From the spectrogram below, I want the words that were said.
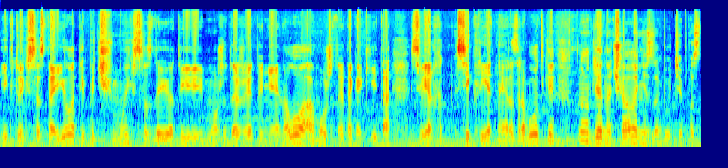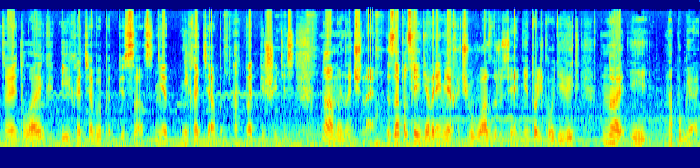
и кто их создает, и почему их создает, и может даже это не НЛО, а может это какие-то сверхсекретные разработки. Но для начала не забудьте поставить лайк и хотя бы подписаться. Нет, не хотя бы, а подпишитесь. Ну а мы начинаем. За последнее время я хочу вас, друзья, не только удивить, но и напугать.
